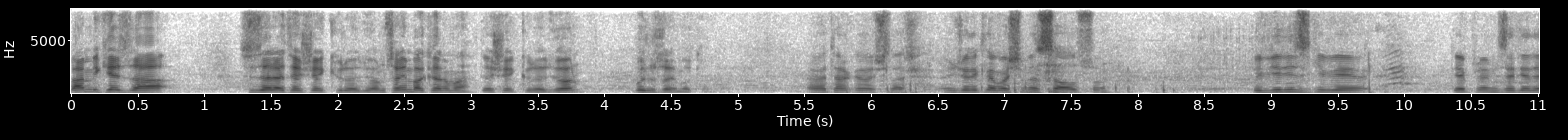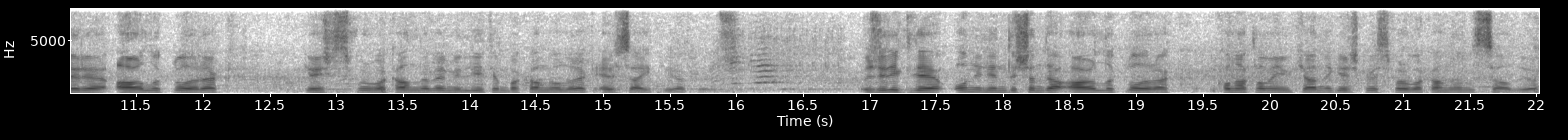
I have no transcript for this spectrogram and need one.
Ben bir kez daha sizlere teşekkür ediyorum. Sayın Bakanıma teşekkür ediyorum. Buyurun Sayın Bakanım. Evet arkadaşlar, öncelikle başımız sağ olsun. Bildiğiniz gibi depremzedelere ağırlıklı olarak Gençlik Spor Bakanlığı ve Milli Eğitim Bakanlığı olarak ev sahipliği yapıyoruz. Özellikle 10 ilin dışında ağırlıklı olarak konaklama imkanını Gençlik ve Spor Bakanlığımız sağlıyor.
